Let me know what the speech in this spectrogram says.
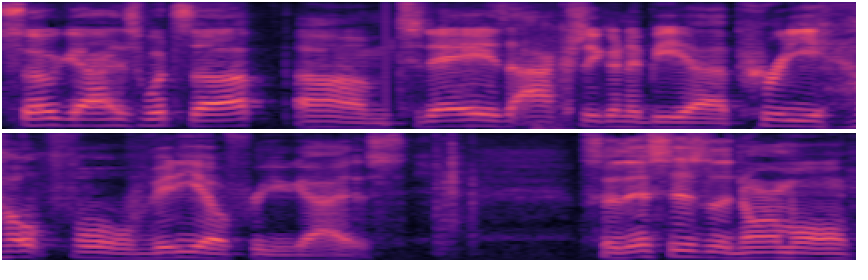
So guys, what's up? Um, today is actually going to be a pretty helpful video for you guys. So this is the normal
